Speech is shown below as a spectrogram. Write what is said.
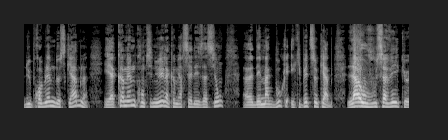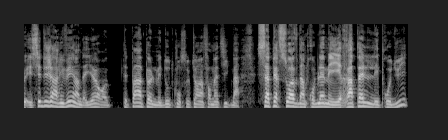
du problème de ce câble et a quand même continué la commercialisation euh, des MacBooks équipés de ce câble. Là où vous savez que, et c'est déjà arrivé hein, d'ailleurs, euh, peut-être pas Apple, mais d'autres constructeurs informatiques, ben, s'aperçoivent d'un problème et ils rappellent les produits.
